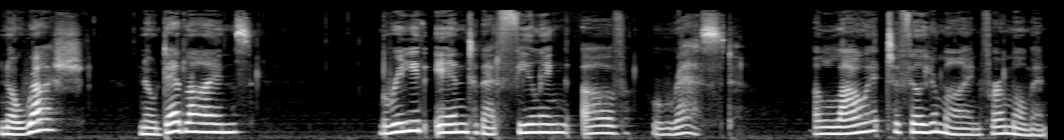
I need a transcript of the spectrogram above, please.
No rush, no deadlines, Breathe into that feeling of rest. Allow it to fill your mind for a moment.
